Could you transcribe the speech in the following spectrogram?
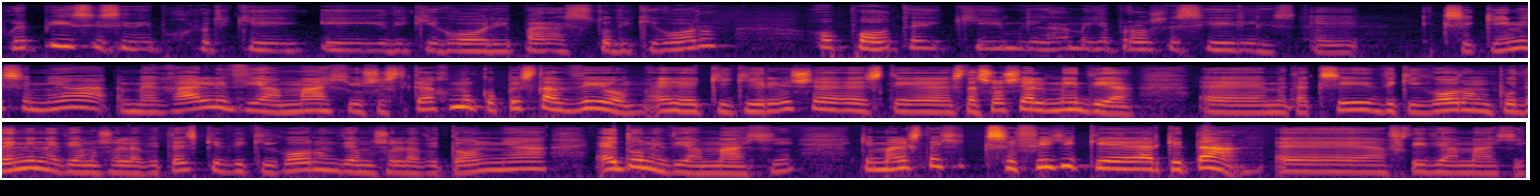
που επίσης είναι υποχρεωτική οι δικηγόροι, η παράσταση των δικηγόρων, Οπότε εκεί μιλάμε για πρόσθεση ύλης. Ε, ξεκίνησε μια μεγάλη διαμάχη. Ουσιαστικά έχουμε κοπεί στα δύο ε, και κυρίως ε, στα social media ε, μεταξύ δικηγόρων που δεν είναι διαμεσολαβητές και δικηγόρων διαμεσολαβητών. Μια έντονη διαμάχη και μάλιστα έχει ξεφύγει και αρκετά αυτή η διαμάχη.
